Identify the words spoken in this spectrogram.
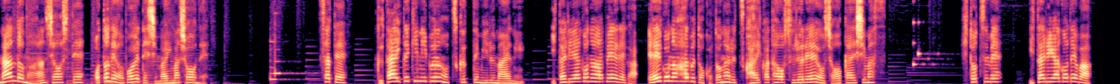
何度も暗唱して音で覚えてしまいましょうね。さて、具体的に文を作ってみる前に、イタリア語のアベーレが英語のハブと異なる使い方をする例を紹介します。一つ目、イタリア語では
